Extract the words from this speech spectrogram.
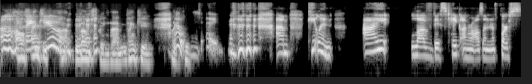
Oh, oh thank, thank, you. you. I love seeing that. Thank you. Thank oh, you. yay. um, Kaitlyn, I love this take on Rosaline. And of course,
